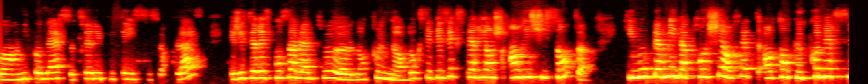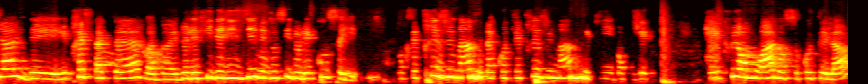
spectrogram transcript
en e-commerce très réputées ici sur place. Et j'étais responsable un peu euh, dans tout le Nord. Donc, c'est des expériences enrichissantes qui m'ont permis d'approcher en fait en tant que commercial des les prestataires, de les fidéliser, mais aussi de les conseiller. Donc c'est très humain, c'est un côté très humain et qui donc j'ai cru en moi dans ce côté-là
